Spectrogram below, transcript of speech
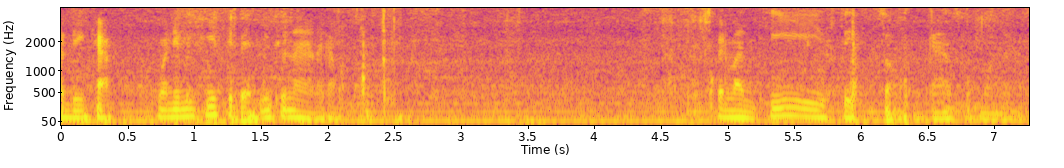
สวัสดีครับ วันนี้วันที่ 11 มิถุนายนนะครับ เป็นวันที่ 12การสวดมนต์นะครับ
